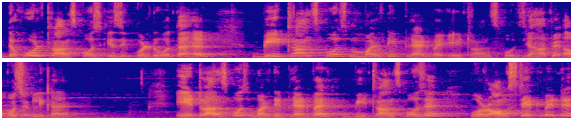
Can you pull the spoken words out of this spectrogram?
the whole transpose is equal to होता है B transpose multiplied by A transpose यहाँ पे अपोजिट लिखा है. A transpose multiplied by B transpose है. वो रॉन्ग स्टेटमेंट है.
